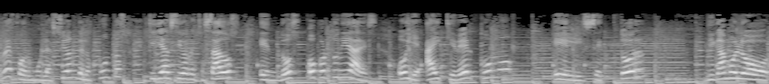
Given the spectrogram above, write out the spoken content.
reformulación de los puntos que ya han sido rechazados en dos oportunidades. Oye, hay que ver cómo el sector, digámoslo,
